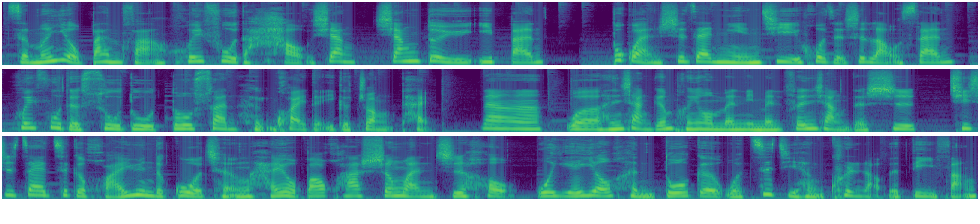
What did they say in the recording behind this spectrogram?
怎么有办法恢复的，好像相对于一般，不管是在年纪或者是老三，恢复的速度都算很快的一个状态。那我很想跟朋友们你们分享的是，其实在这个怀孕的过程，还有包括生完之后，我也有很多个我自己很困扰的地方。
